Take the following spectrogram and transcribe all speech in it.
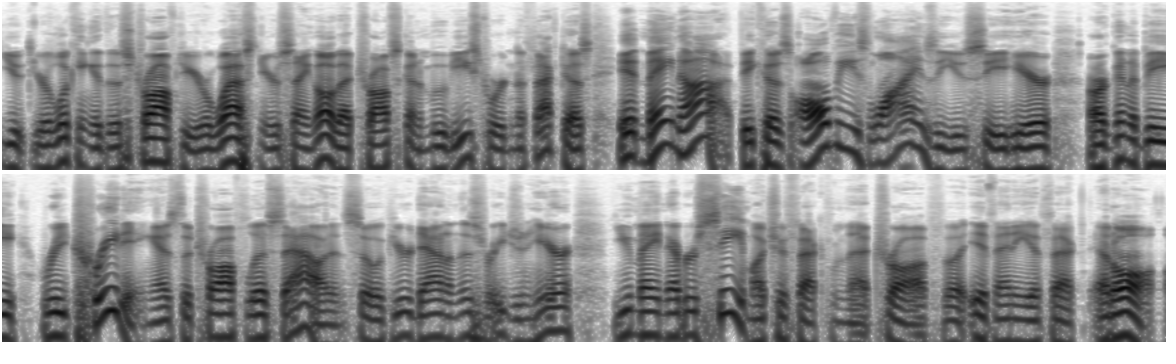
you, are looking at this trough to your west and you're saying, oh, that trough's going to move eastward and affect us. It may not because all these lines that you see here are going to be retreating as the trough lifts out. And so if you're down in this region here, you may never see much effect from that trough, uh, if any effect at all.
